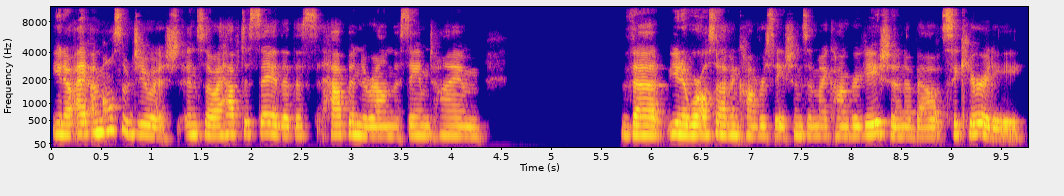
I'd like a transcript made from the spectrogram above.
you know, I, I'm also Jewish. And so I have to say that this happened around the same time that, you know, we're also having conversations in my congregation about security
